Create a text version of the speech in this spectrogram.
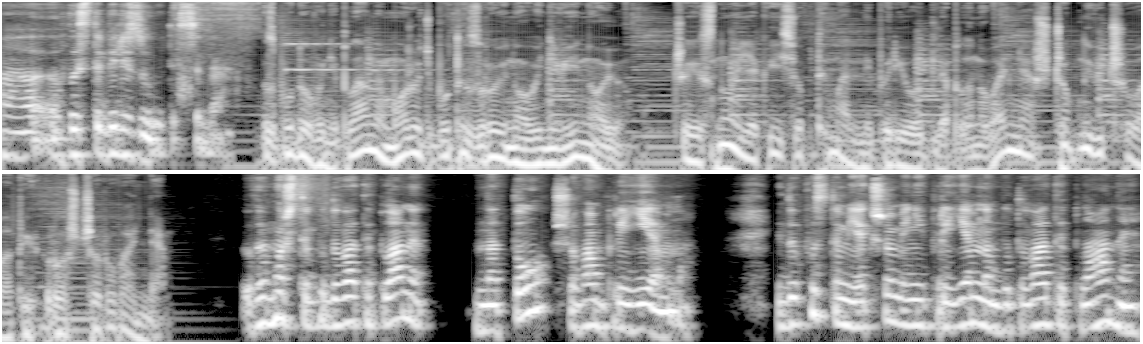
е, ви стабілізуєте себе. Збудовані плани можуть бути зруйновані війною. Чи існує якийсь оптимальний період для планування, щоб не відчувати розчарування? ви можете будувати плани на то, що вам приємно. І, допустимо, якщо мені приємно будувати плани,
